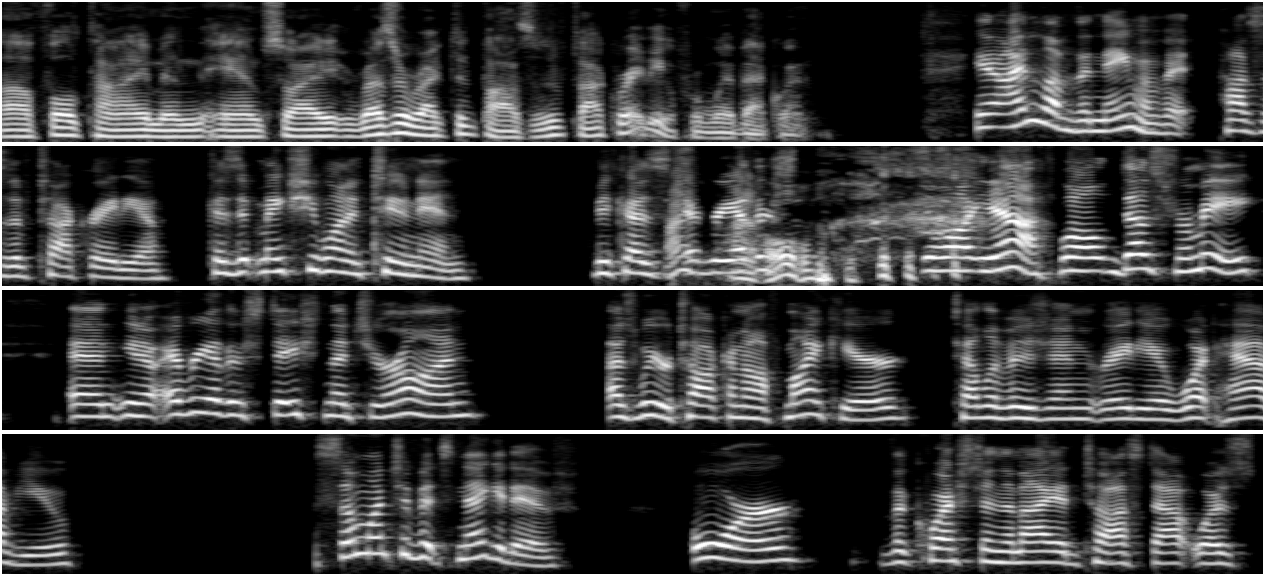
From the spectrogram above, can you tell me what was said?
uh, full time. And and so I resurrected Positive Talk Radio from way back when. Yeah, I love the name of it, Positive Talk Radio, because it makes you want to tune in. Because every I, other, well, yeah, well, it does for me. And you know, every other station that you're on, as we were talking off mic here, television, radio, what have you, so much of it's negative or the question that i had tossed out was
